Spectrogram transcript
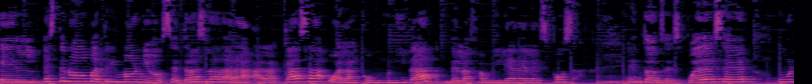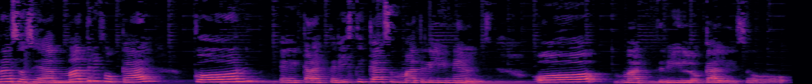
este nuevo matrimonio se trasladará a la casa o a la comunidad de la familia de la esposa. Entonces, puede ser una sociedad matrifocal con eh, características matrilineales o matrilocales o,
